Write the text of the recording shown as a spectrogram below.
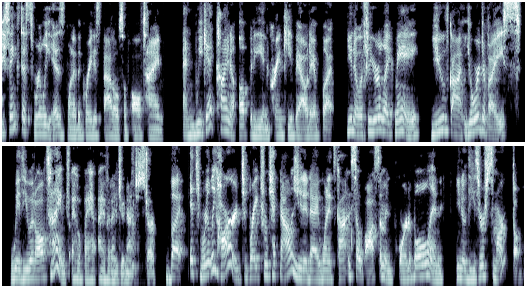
I think this really is one of the greatest battles of all time. And we get kind of uppity and cranky about it. But, you know, if you're like me, you've got your device with you at all times. I hope I, ha- I have it on do not disturb, but it's really hard to break from technology today when it's gotten so awesome and portable and you know, these are smartphones.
